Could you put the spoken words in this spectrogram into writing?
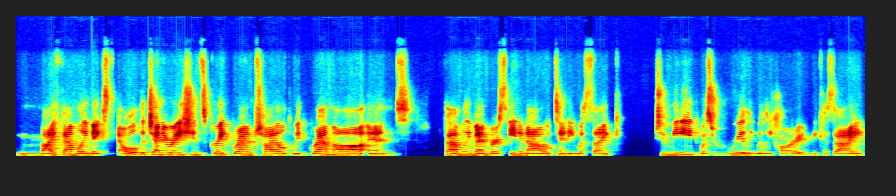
my family mixed all the generations, great grandchild with grandma and family members in and out. And it was like, to me, it was really, really hard because I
